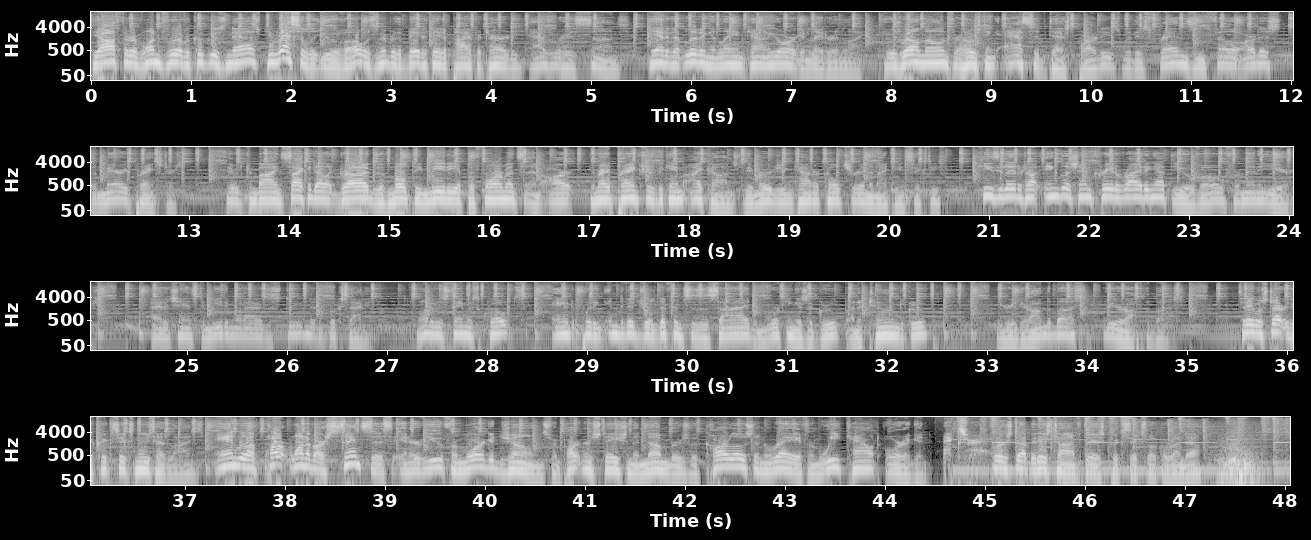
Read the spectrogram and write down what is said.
The author of One Flew Over Cuckoo's Nest, he wrestled at U of O, was a member of the Beta Theta Pi fraternity, as were his sons. He ended up living in Lane County, Oregon later in life. He was well known for hosting acid test parties with his friends and fellow artists, the Merry Pranksters. They would combine psychedelic drugs with multimedia performance and art. The Merry Pranksters became icons for the emerging counterculture in the 1960s. Kesey later taught English and creative writing at the U of O for many years. I had a chance to meet him when I was a student at a book signing. One of his famous quotes, aimed at putting individual differences aside and working as a group, an attuned group, you're either on the bus or you're off the bus. Today we'll start with the Quick Six News headlines, and we'll have part one of our census interview from Morgan Jones from partner station The Numberz with Carlos and Ray from We Count, Oregon. X-ray. First up, it is time for today's Quick Six local rundown.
